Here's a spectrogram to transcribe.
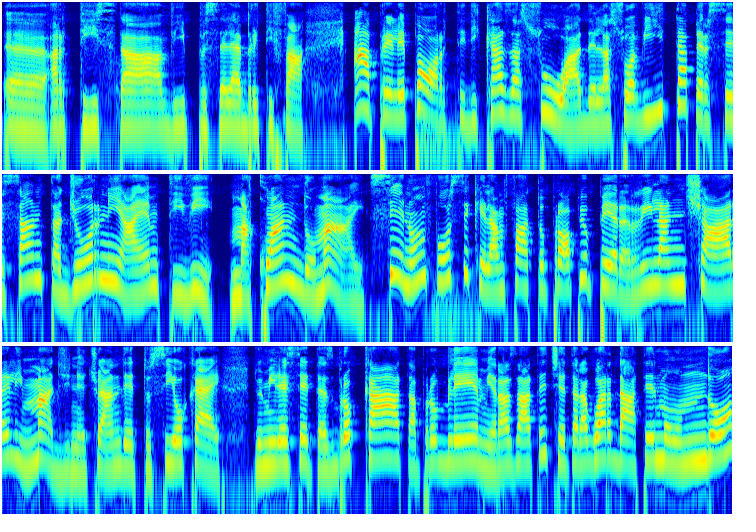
eh, artista, VIP, celebrity fa. Apre le porte di casa sua, della sua vita per 60 giorni a MTV. Ma quando mai? Se non fosse che l'hanno fatto proprio per rilanciare l'immagine, cioè hanno detto sì, ok, 2007 è sbroccata, problemi, rasate, eccetera, guardate il mondo,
